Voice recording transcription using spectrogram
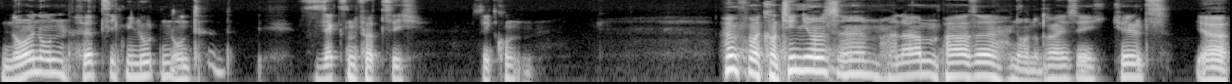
49 Minuten und 46 Sekunden. Fünfmal Continuous, ähm, Alarmpause, 39, Kills. Ja,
